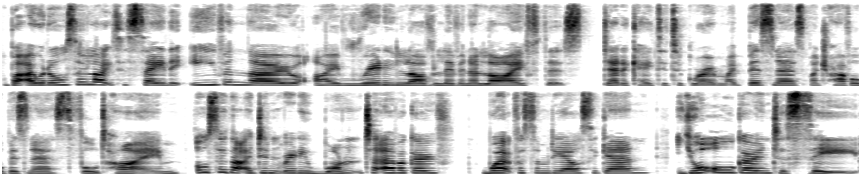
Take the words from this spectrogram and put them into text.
But I would also like to say that even though I really love living a life that's dedicated to growing my business, my travel business full time, also that I didn't really want to ever go work for somebody else again. You're all going to see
